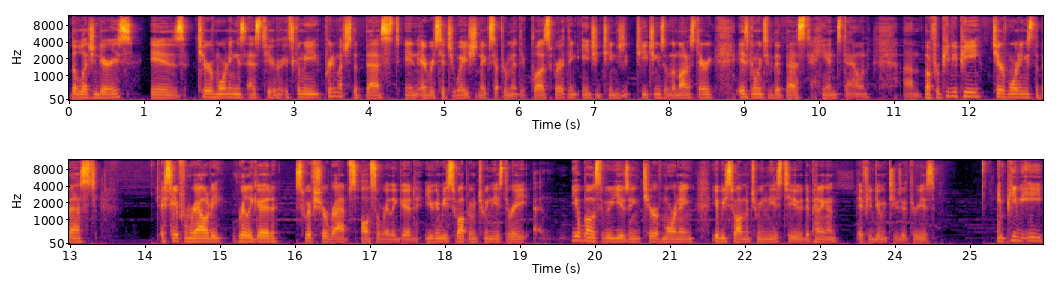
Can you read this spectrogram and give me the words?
the legendaries is Tear of Mourning is S tier. It's going to be pretty much the best in every situation except for Mythic Plus, where I think Ancient te Teachings of the Monastery is going to be the best, hands down. Um, but for PvP, Tear of Mourning is the best. Escape from Reality, really good. Swiftsure Wraps, also really good. You're going to be swapping between these three. You'll mostly be using Tear of Mourning. You'll be swapping between these two, depending on if you're doing twos or threes. In PvE,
